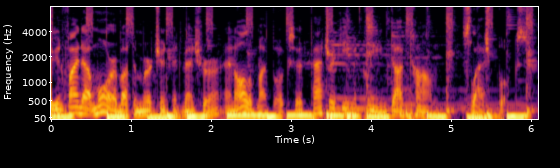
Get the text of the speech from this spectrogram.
You can find out more about The Merchant Adventurer and all of my books at patrickemclean.com slash books.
